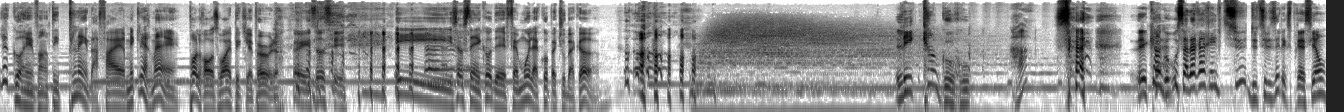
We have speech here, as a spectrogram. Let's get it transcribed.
Le gars a inventé plein d'affaires, mais clairement, pas le rasoir et le clipper, là. Et ça, c'est... Et ça, c'est un cas de « fais-moi la coupe à Chewbacca ». Les kangourous. Hein? Ça- les kangourous, ça leur arrive-tu d'utiliser l'expression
